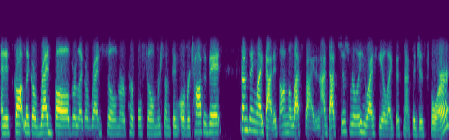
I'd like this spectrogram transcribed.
and it's got like a red bulb or like a red film or purple film or something over top of it something like that it's on the left side and I, that's just really who i feel like this message is for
